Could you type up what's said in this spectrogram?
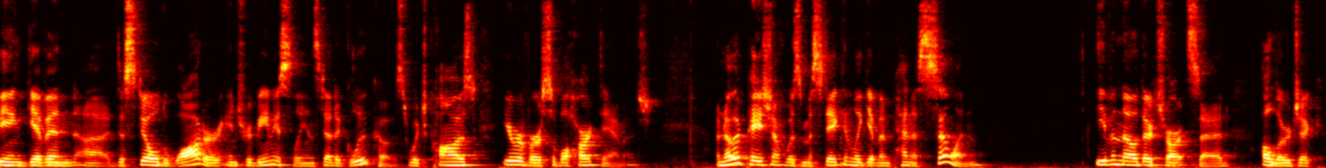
being given uh, distilled water intravenously instead of glucose, which caused irreversible heart damage. Another patient was mistakenly given penicillin, even though their chart said allergic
